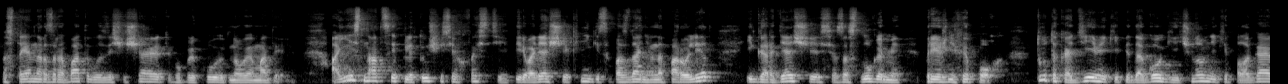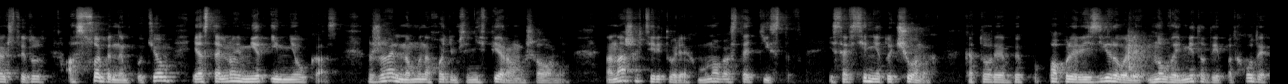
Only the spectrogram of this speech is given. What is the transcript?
постоянно разрабатывают, защищают и публикуют новые модели. А есть нации, плетущиеся в хвосте, переводящие книги с опозданием на пару лет и гордящиеся заслугами прежних эпох. Тут академики, педагоги и чиновники полагают, что идут особенным путем, и остальной мир им не указ. Жаль, но мы находимся не в первом эшелоне. На наших территориях много статистов, и совсем нет ученых, которые бы популяризировали новые методы и подходы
